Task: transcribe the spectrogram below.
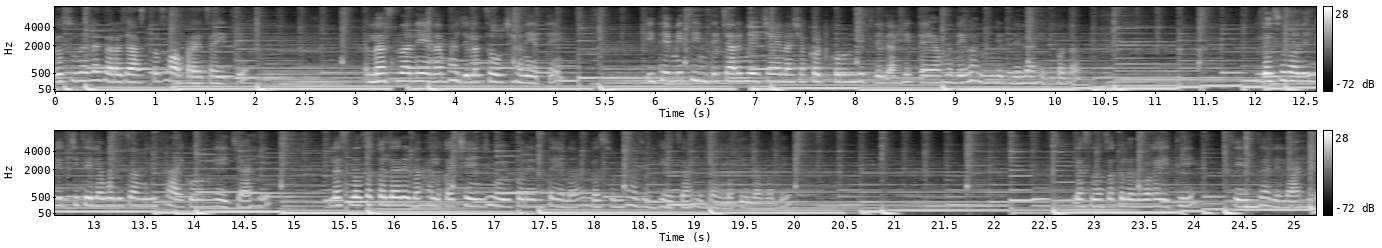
लसूण आहे ना जरा जास्तच वापरायचा इथे. लसणाने आहे ना भाजीला चव छान येते. इथे मी तीन ते चार मिरच्या आहे ना अशा कट करून घेतलेल्या आहेत त्या यामध्ये घालून घेतलेल्या आहेत बघा. लसूण आणि मिरची तेलामध्ये चांगली फ्राय करून घ्यायची आहे. लसणाचा कलर आहे ना हलका चेंज होईपर्यंत आहे ना लसूण भाजून घ्यायचा आहे चांगला तेलामध्ये. लसणाचा कलर बघा इथे चेंज झालेला आहे.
